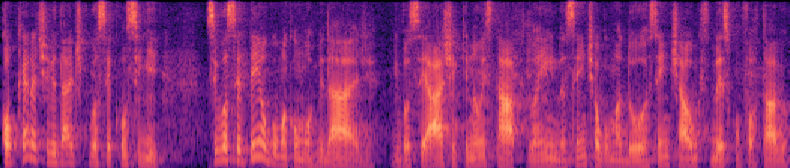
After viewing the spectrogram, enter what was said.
qualquer atividade que você conseguir. Se você tem alguma comorbidade e você acha que não está apto ainda, sente alguma dor, sente algo desconfortável,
